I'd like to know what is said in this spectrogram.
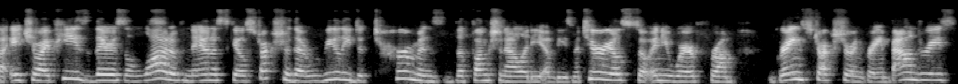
uh, HOIPs, there's a lot of nanoscale structure that really determines the functionality of these materials. So anywhere from grain structure and grain boundaries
